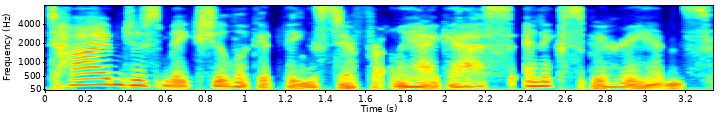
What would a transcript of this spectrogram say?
time just makes you look at things differently, I guess, and experience.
